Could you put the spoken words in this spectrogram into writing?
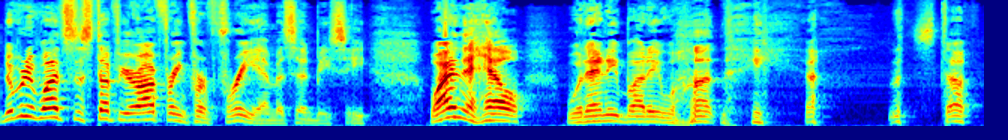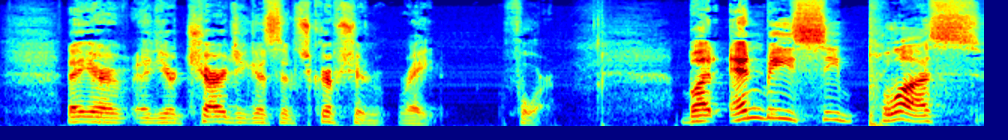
Nobody wants the stuff you're offering for free, MSNBC. Why in the hell would anybody want the, the stuff that you're you're charging a subscription rate for? But NBC Plus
